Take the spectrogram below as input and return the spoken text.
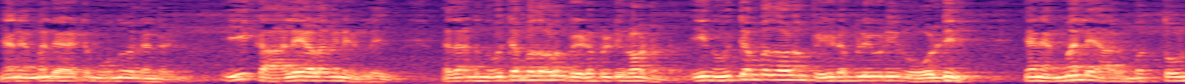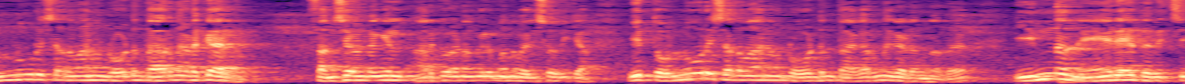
ഞാൻ എം എൽ എ ആയിട്ട് മൂന്ന് കൊല്ലം കഴിഞ്ഞു. ഈ കാലയളവിനുള്ളിൽ ഏതാണ്ട് നൂറ്റമ്പതോളം പി ഡബ്ല്യു ഡി റോഡുണ്ട്. ഈ നൂറ്റമ്പതോളം പി ഡബ്ല്യു ഡി റോഡിൽ ഞാൻ എം എൽ എ ആകുമ്പോൾ തൊണ്ണൂറ് ശതമാനം റോഡും തകർന്നു കിടക്കായിരുന്നു സംശയമുണ്ടെങ്കിൽ ആർക്ക് വേണമെങ്കിലും ഒന്ന് പരിശോധിക്കാം. ഈ തൊണ്ണൂറ് ശതമാനം റോഡും തകർന്നു കിടന്നത് ഇന്ന് നേരെ തിരിച്ച്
